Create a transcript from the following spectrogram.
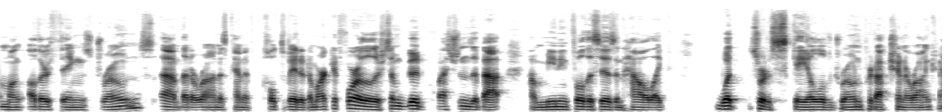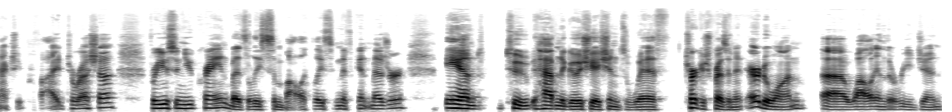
among other things, drones uh, that Iran has kind of cultivated a market for. Although there's some good questions about how meaningful this is and how like what sort of scale of drone production Iran can actually provide to Russia for use in Ukraine, but it's at least symbolically significant measure. And to have negotiations with Turkish President Erdogan uh, while in the region,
